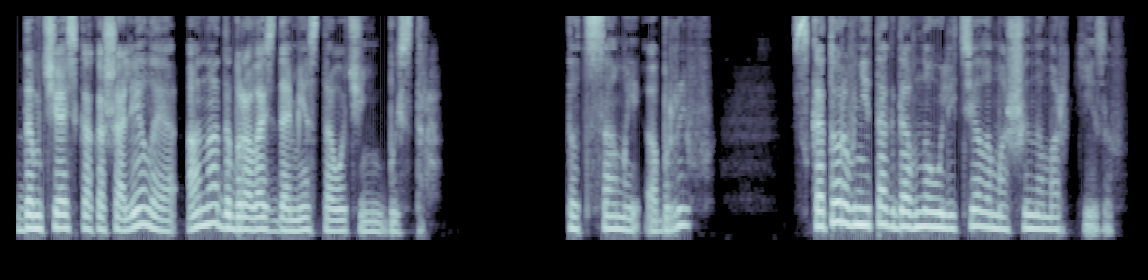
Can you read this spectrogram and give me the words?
домчась как ошалелая, она добралась до места очень быстро. Тот самый обрыв — с которого не так давно улетела машина маркизов.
